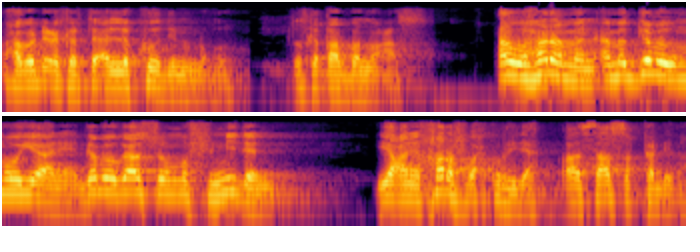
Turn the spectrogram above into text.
Waxaaba dhici karta allakood inuu noqdo dadka qaar baa noocaas. Aw haraman ama gabow mooyaane gabowgaasoo mufnidan yacni kharaf wax ku rida oo asaasaq ka dhiga.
